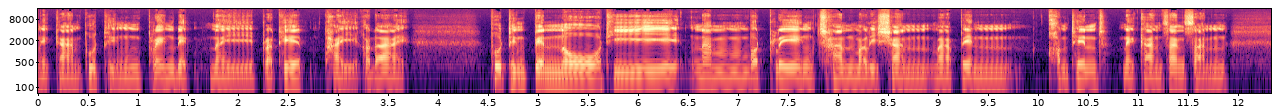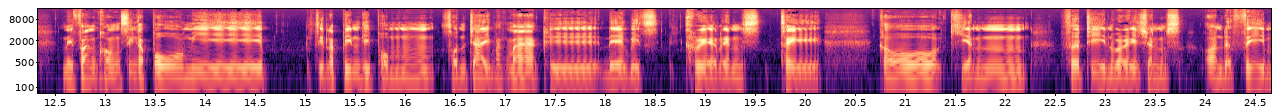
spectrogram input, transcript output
ในการพูดถึงเพลงเด็กในประเทศไทยก็ได้ พูดถึงเปียโนที่นำบทเพลงชันมาริชันมาเป็นคอนเทนต์ในการสร้างสรรค์ ในฝั่งของสิงคโปร์มีศิลปินที่ผมสนใจมาก ๆ คือเดวิดเครียเรนส์เท เขาเขียน 13 variations on the theme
